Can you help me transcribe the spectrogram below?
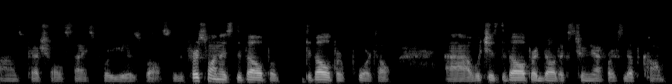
uh, special sites for you as well. So the first one is developer developer portal, which is developer.extremenetworks.com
